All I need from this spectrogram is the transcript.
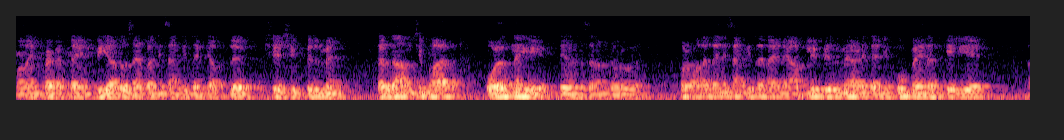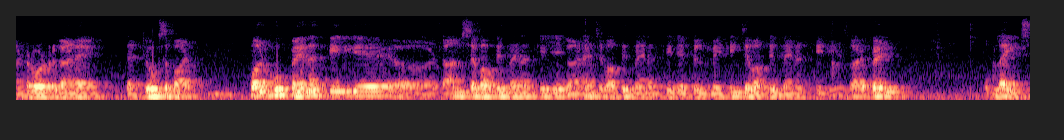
मला इनफॅक्ट आता एम पी यादव साहेबांनी सांगितलं की आपले अशी अशी फिल्म आहे खरं तर आमची फार ओळख नाही आहे देवेंद्र सरांबरोबर. पण मला त्यांनी सांगितलं नाही नाही आपली फिल्म आहे आणि त्यांनी खूप मेहनत केली आहे. अंडर वॉटर गाणं आहे. त्या जोक्स पार्ट पण खूप मेहनत केली आहे डान्सच्या बाबतीत मेहनत केली आहे गाण्याच्या बाबतीत मेहनत केली आहे फिल्म मेकिंगच्या बाबतीत मेहनत केली आहे. सो आय फेल्ट ओब्लाइज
